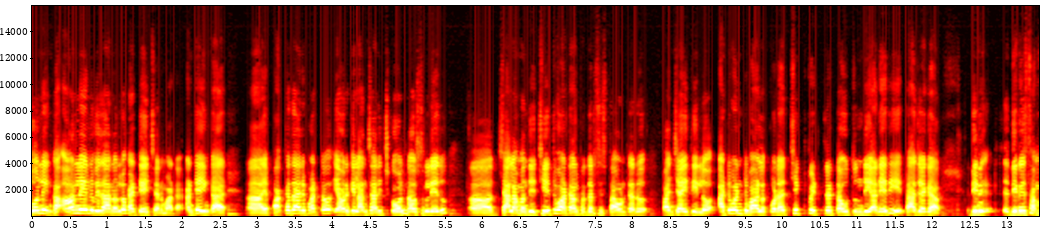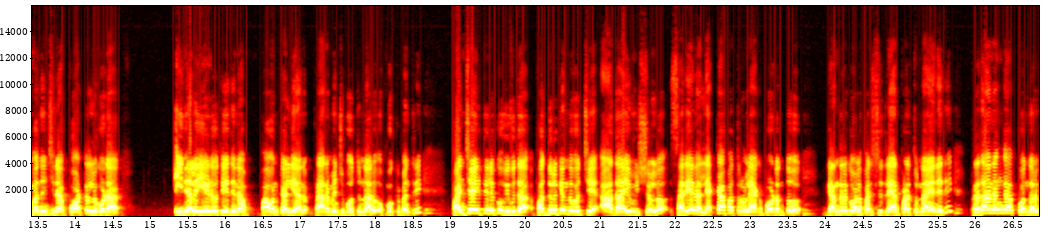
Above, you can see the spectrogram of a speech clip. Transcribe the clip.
ఓన్లీ ఇంకా ఆన్లైన్ విధానంలో కట్టేయచ్చు అనమాట అంటే ఇంకా పక్కదారి పట్టం ఎవరికి లంచాలు ఇచ్చుకోవాల్సిన అవసరం లేదు. చాలామంది చేతివాటాలు ప్రదర్శిస్తూ ఉంటారు పంచాయతీల్లో. అటువంటి వాళ్ళకు కూడా చెక్ పెట్టినట్టు అవుతుంది అనేది తాజాగా దీని దీనికి సంబంధించిన పోర్టల్ కూడా ఈ నెల ఏడవ తేదీన పవన్ కళ్యాణ్ ప్రారంభించబోతున్నారు. ఉప ముఖ్యమంత్రి పంచాయతీలకు వివిధ పద్దుల కింద వచ్చే ఆదాయం విషయంలో సరైన లెక్కాపత్రం లేకపోవడంతో గందరగోళ పరిస్థితులు ఏర్పడుతున్నాయనేది ప్రధానంగా కొందరు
